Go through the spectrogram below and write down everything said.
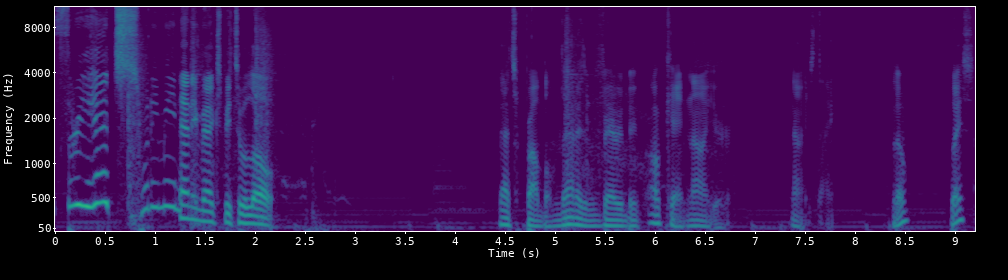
three hits. What do you mean enemy XP too low? That's a problem. That is a very big. Okay, now you're. Now he's dying. Hello? Place?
